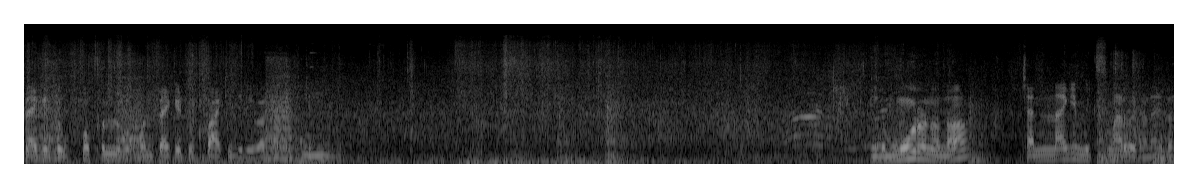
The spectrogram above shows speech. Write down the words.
ಪ್ಯಾಕೆಟ್ ಉಪ್ಪು ಫುಲ್ ಒಂದು ಪ್ಯಾಕೆಟ್ ಉಪ್ಪು ಹಾಕಿದ್ದೀರಿ ಇವಾಗ ಹ್ಞೂ ಇದು ಮೂರೂ ಚೆನ್ನಾಗಿ ಮಿಕ್ಸ್ ಮಾಡ್ಬೇಕಣ್ಣ ಇದು.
